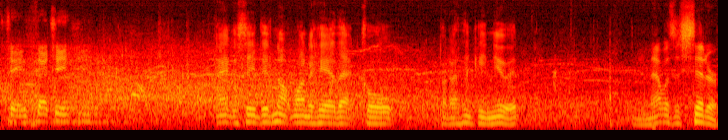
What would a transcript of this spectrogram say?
Fifteen. Thirty. Agassi did not want to hear that call, but I think he knew it. And that was a sitter.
